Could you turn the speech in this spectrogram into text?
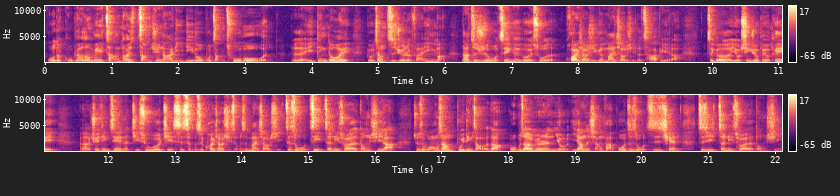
我的股票都没涨，到底是涨去哪里？利多不涨，出货稳，对不对？一定都会有这样直觉的反应嘛。那这就是我之前跟各位说的快消息跟慢消息的差别啦。这个有兴趣的朋友可以。呃，去听之前的集数，我有解释什么是快消息，什么是慢消息，这是我自己整理出来的东西啦，就是网络上不一定找得到，我不知道有没有人有一样的想法，不过这是我之前自己整理出来的东西。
